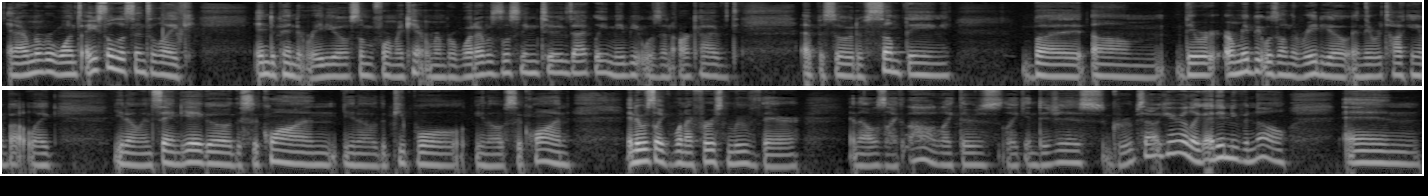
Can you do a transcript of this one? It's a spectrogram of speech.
and i remember once i used to listen to like independent radio of some form i can't remember what i was listening to exactly maybe it was an archived episode of something but um, they were, or maybe it was on the radio, and they were talking about like, you know, in San Diego, the Sycuan, you know, the people, you know, of Sycuan, and it was like when I first moved there, and I was like, oh, like there's like indigenous groups out here, like I didn't even know, and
